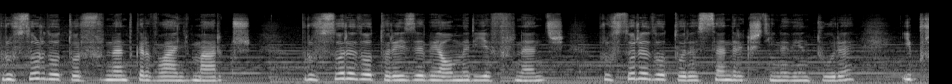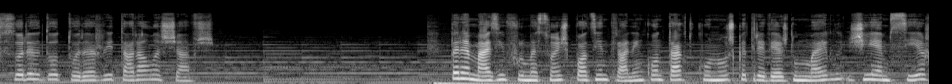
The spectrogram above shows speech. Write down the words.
professor doutor Fernando Carvalho Marcos, professora doutora Isabel Maria Fernandes, professora doutora Sandra Cristina Ventura e professora doutora Rita Arala Chaves. Para mais informações, podes entrar em contato connosco através do mail gmc.ipg.pt.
